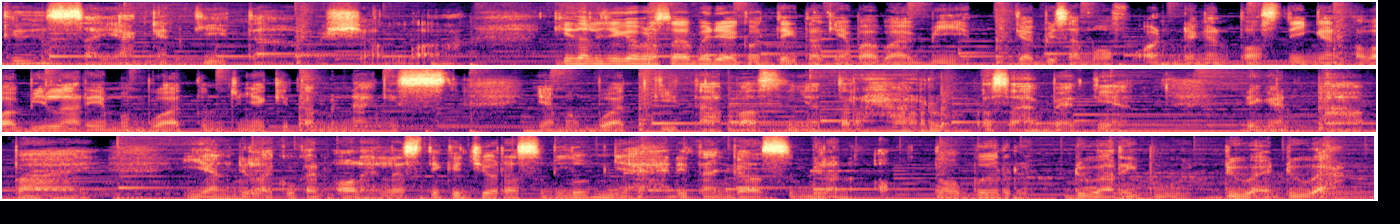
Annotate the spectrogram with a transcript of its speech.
kesayangan kita. Masya Allah. Kita lihat juga persahabat di akun tiktoknya Papa B Gak bisa move on dengan postingan Papa Bilar yang membuat tentunya kita menangis Yang membuat kita pastinya terharu persahabat ya Dengan apa yang dilakukan oleh Lesti Kejora sebelumnya di tanggal 9 Oktober 2022.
